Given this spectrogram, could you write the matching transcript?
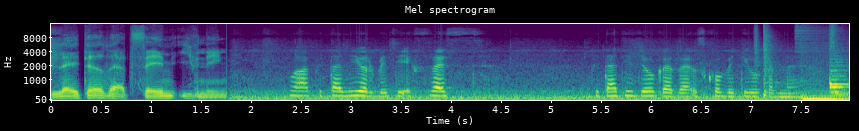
Later that same evening. वहाँ पिताजी और बेटी एक्सरसाइज पिताजी जो कर रहा है, उसको बेटी को करना है।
